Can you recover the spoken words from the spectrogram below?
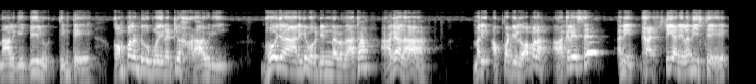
నాలుగు ఇడ్లీలు తింటే కొంపలంటుకుపోయినట్లు హడావిడి. భోజనానికి ఒకటిన్నర దాకా ఆగాలా. మరి అప్పటి లోపల ఆకలేస్తే అని గట్టిగా నిలదీస్తే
